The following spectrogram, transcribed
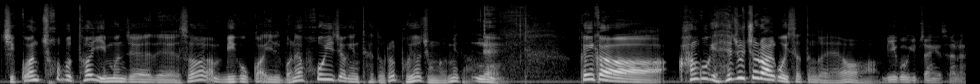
집권 초부터 이 문제에 대해서 미국과 일본의 호의적인 태도를 보여준 겁니다. 네. 그러니까 한국이 해줄 줄 알고 있었던 거예요. 미국 입장에서는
